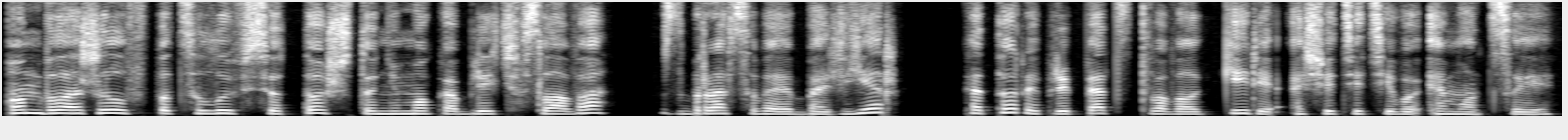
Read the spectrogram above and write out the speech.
Он вложил в поцелуй все то, что не мог облечь в слова, сбрасывая барьер, который препятствовал Кире ощутить его эмоции.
